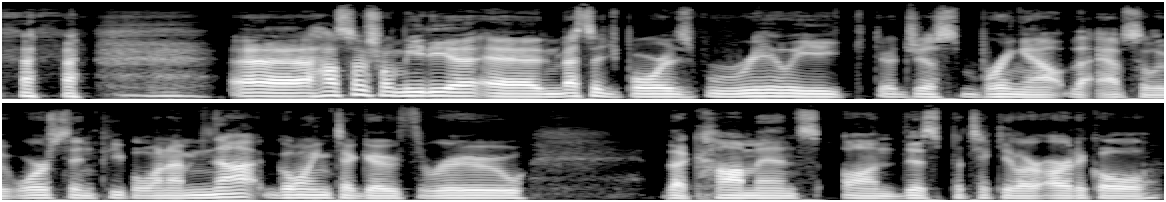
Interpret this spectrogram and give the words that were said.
uh, how social media and message boards really just bring out the absolute worst in people. And I'm not going to go through the comments on this particular article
